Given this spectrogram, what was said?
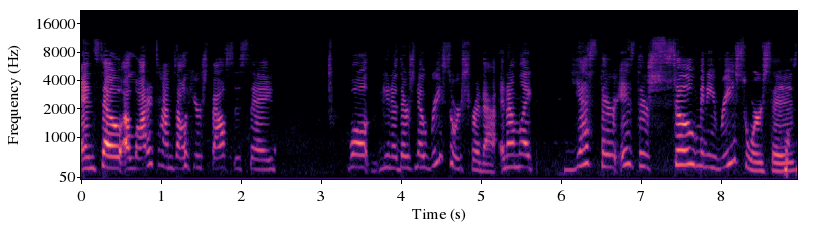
And so a lot of times I'll hear spouses say, well, you know, there's no resource for that. And I'm like, yes, there is. There's so many resources.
